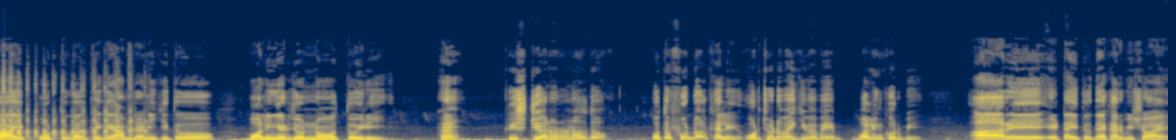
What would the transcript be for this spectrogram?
ভাই পর্তুগাল থেকে আমদানিকৃত বোলিংয়ের জন্য তৈরি। হ্যাঁ? ক্রিস্টিয়ানো রোনালদো? ও তো ফুটবল খেলে। ওর ছোট ভাই কীভাবে বোলিং করবে? আরে এটাই তো দেখার বিষয়।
